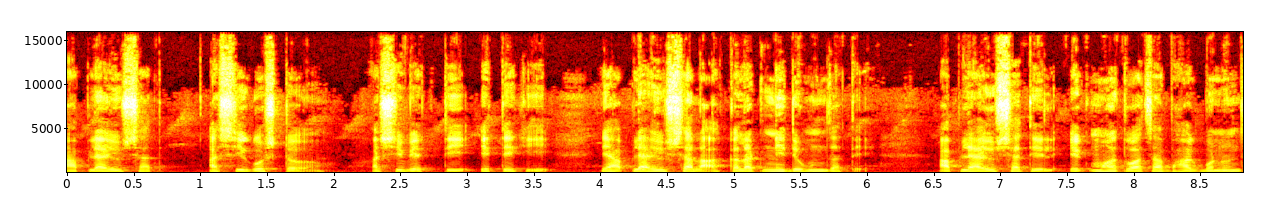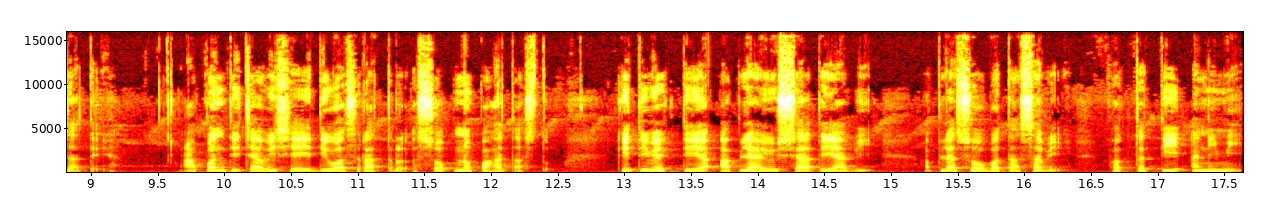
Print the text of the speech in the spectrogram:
आपल्या आयुष्यात अशी गोष्ट अशी व्यक्ती येते की या आपल्या आयुष्याला कलाटणी देऊन जाते. आपल्या आयुष्यातील एक महत्त्वाचा भाग बनून जाते. आपण तिच्याविषयी दिवस रात्र स्वप्न पाहत असतो. की ती व्यक्ती आपल्या आयुष्यात यावी आपल्यासोबत असावी फक्त ती आणि मी.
